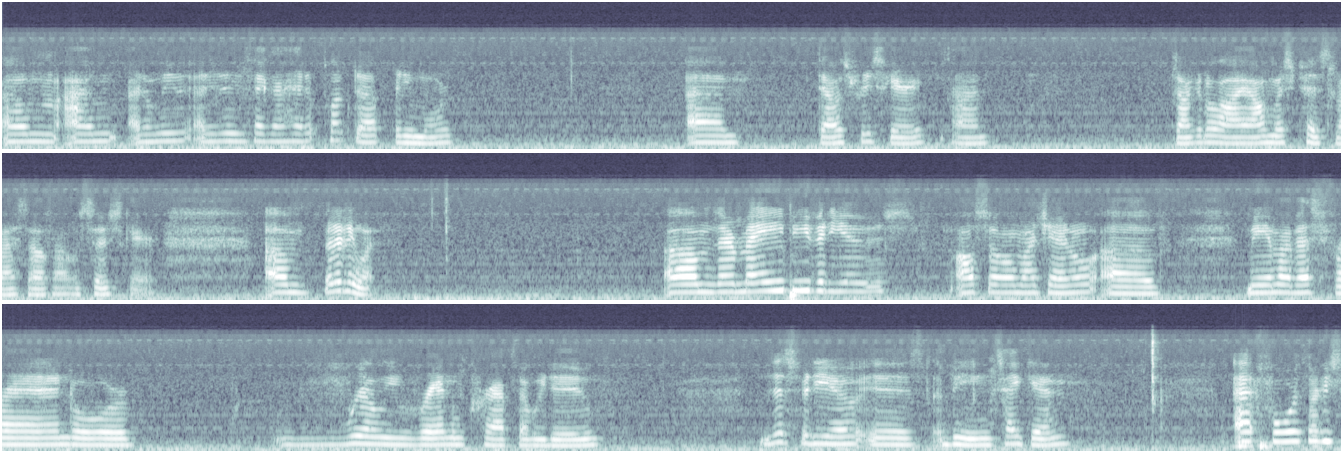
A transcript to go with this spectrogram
Um, I'm, I don't even, I didn't even think I had it plugged up anymore. Um, that was pretty scary. I'm not gonna lie, I almost pissed myself. I was so scared. Um, but anyway. Um, there may be videos also on my channel of me and my best friend or really random crap that we do. This video is being taken at 4.36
